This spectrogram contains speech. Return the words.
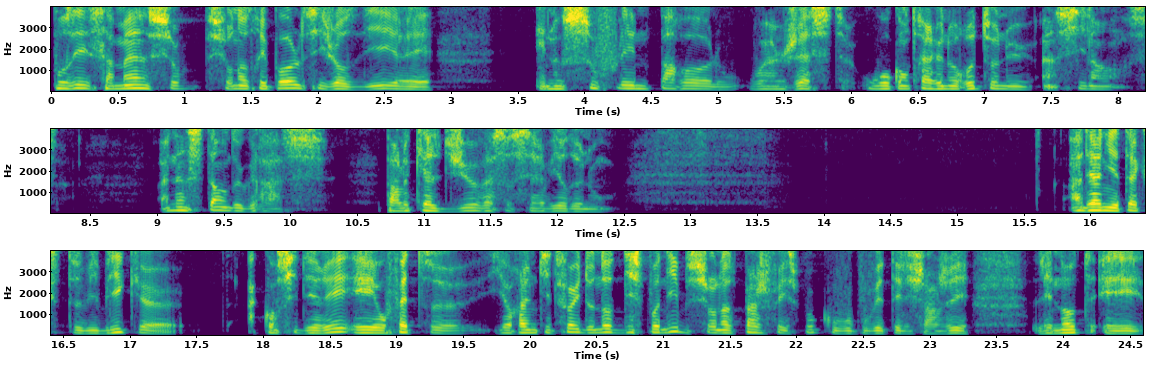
poser sa main sur, notre épaule, si j'ose dire, et, et nous souffler une parole ou un geste, ou au contraire une retenue, un silence, un instant de grâce par lequel Dieu va se servir de nous. Un dernier texte biblique euh, à considérer. Et au fait, euh, il y aura une petite feuille de notes disponible sur notre page Facebook où vous pouvez télécharger les notes et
